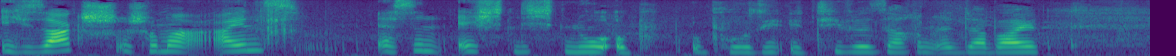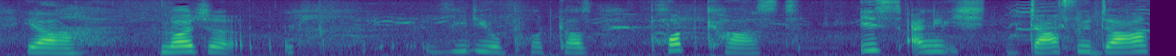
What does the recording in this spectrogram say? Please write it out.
Ich sag schon mal eins, es sind echt nicht nur positive Sachen äh, dabei. Ja, Leute, Videopodcast, Podcast ist eigentlich dafür da,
